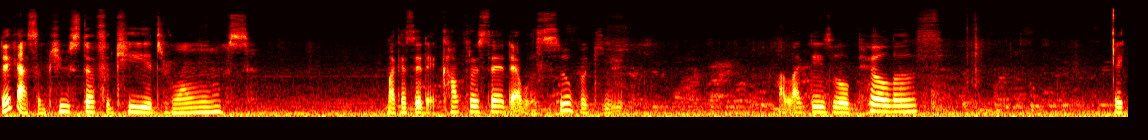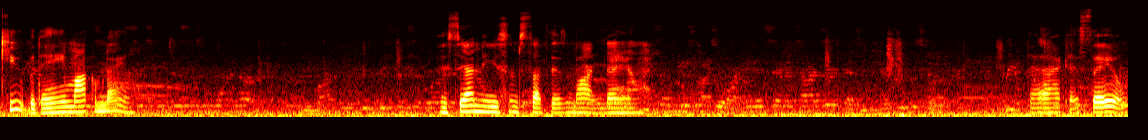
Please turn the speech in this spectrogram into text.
They got some cute stuff for kids' rooms. Like I said, that comforter set, that was super cute. I like these little pillows. They're cute, but they ain't mark them down. They say I need some stuff that's marked down. That I can sell.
